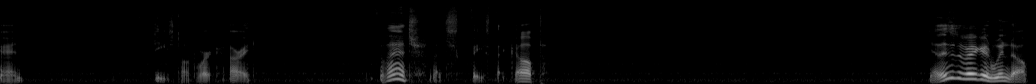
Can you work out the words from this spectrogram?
And these don't work. All right. For that, let's face back up. Yeah, this is a very good window.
